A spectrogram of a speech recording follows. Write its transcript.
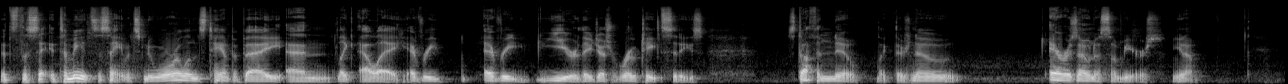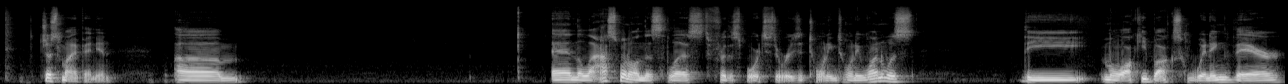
it's the same. To me, it's the same. It's New Orleans, Tampa Bay, and like L.A. Every every year they just rotate cities. It's nothing new. Like there's no Arizona some years. You know, just my opinion. Um, and the last one on this list for the sports stories of 2021 was the Milwaukee Bucks winning their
